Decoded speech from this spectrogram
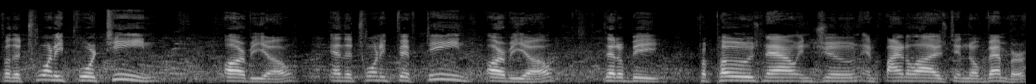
for the 2014 RVO and the 2015 RVO that'll be proposed now in June and finalized in November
